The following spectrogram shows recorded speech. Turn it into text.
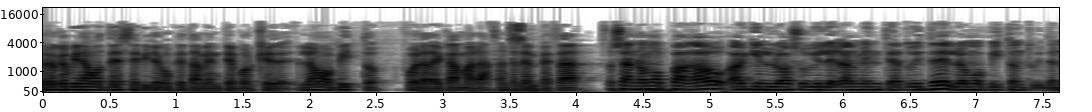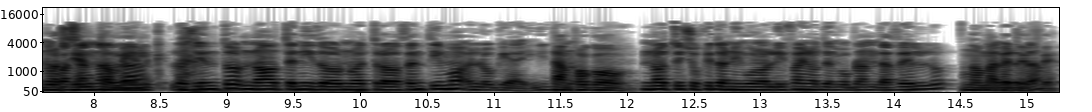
Pero ¿qué opinamos de ese vídeo concretamente? Porque lo hemos visto fuera de cámara, antes de empezar. O sea, no hemos pagado, alguien lo ha subido ilegalmente a Twitter, lo hemos visto en Twitter. No Lo pasa siento, nada. Milk. Lo siento, no ha obtenido nuestros céntimos, es lo que hay. Tampoco... No, estoy suscrito a ningún OnlyFans, no tengo plan de hacerlo. No me la verdad.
